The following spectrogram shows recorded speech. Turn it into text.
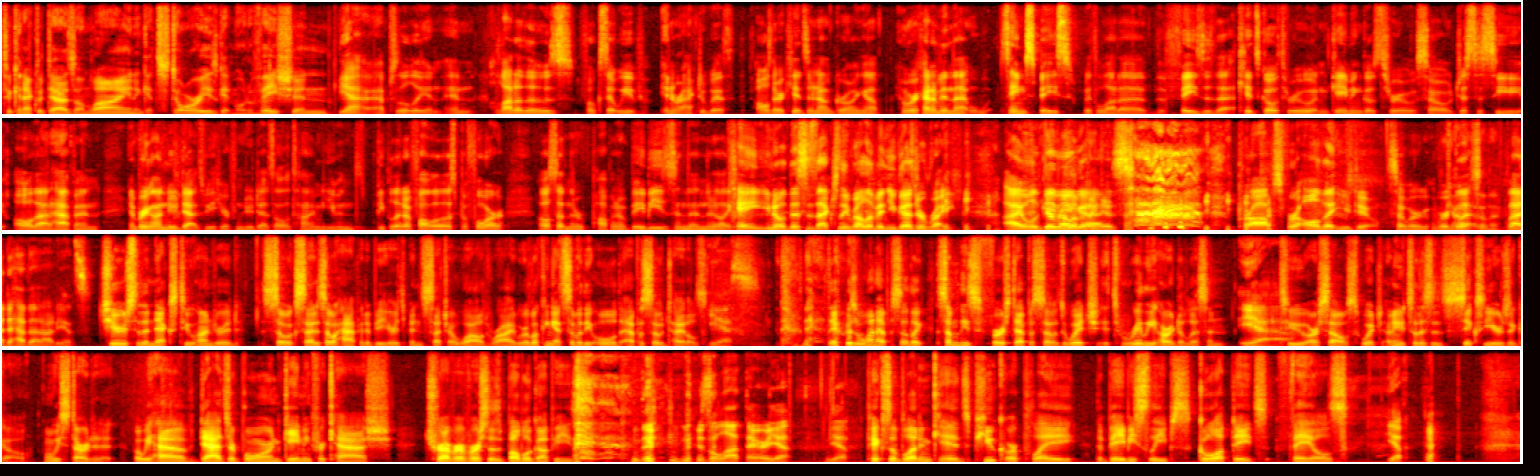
to connect with dads online and get stories, get motivation. Yeah, absolutely. And and a lot of those folks that we've interacted with, all their kids are now growing up, and we're kind of in that same space with a lot of the phases that kids go through and gaming goes through. So just to see all that happen and bring on new dads, we hear from new dads all the time. Even people that have followed us before, all of a sudden they're popping out babies, and then they're like, "Hey, you know, this is actually relevant. You guys are right. I will give you relevant again." guys props for all that you do." So we're we're God, glad so the- glad to have that audience. cheers to the next 200 so excited so happy to be here it's been such a wild ride we're looking at some of the old episode titles Yes. there was one episode like some of these first episodes which it's really hard to listen Yeah. to ourselves which i mean so this is six years ago when we started it but we have dads are born gaming for cash trevor versus bubble guppies There- there's a lot there. Yep. Yep. pixel blood and kids puke or play the baby sleeps goal updates fails Yep.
